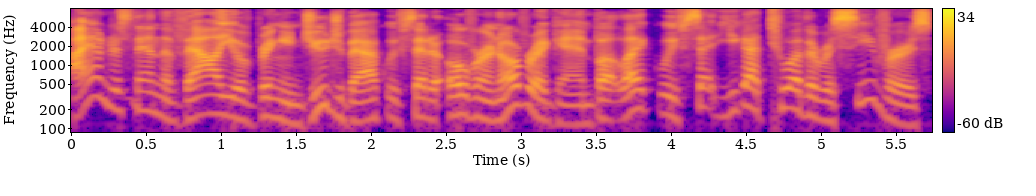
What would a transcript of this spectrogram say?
I understand the value of bringing Juju back. We've said it over and over again, but like we've said, you got two other receivers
